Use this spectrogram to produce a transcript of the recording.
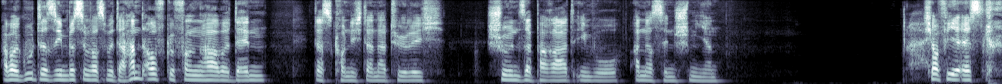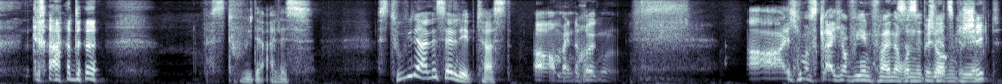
Aber gut, dass ich ein bisschen was mit der Hand aufgefangen habe, denn das konnte ich dann natürlich schön separat irgendwo anders hinschmieren. Ich hoffe, ihr esst gerade. Was du wieder alles, was du wieder alles erlebt hast. Oh, mein Rücken. Ah, ich muss gleich auf jeden Fall eine Ist das Runde Bild joggen jetzt gehen. geschickt?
